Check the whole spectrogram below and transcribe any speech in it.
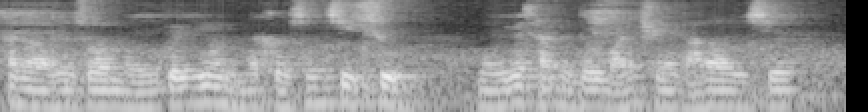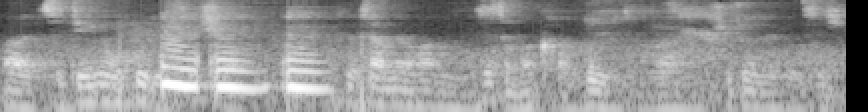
看到就是说每一个应用你们的核心技术，每一个产品都完全达到一些呃指定用户的需求。嗯嗯嗯这上面的话，你是怎么考虑怎么去做这个事情？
